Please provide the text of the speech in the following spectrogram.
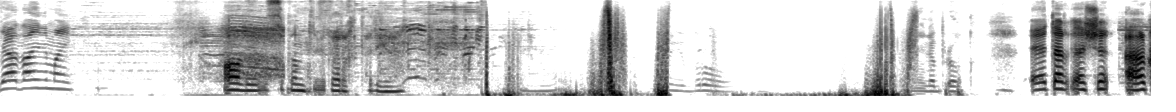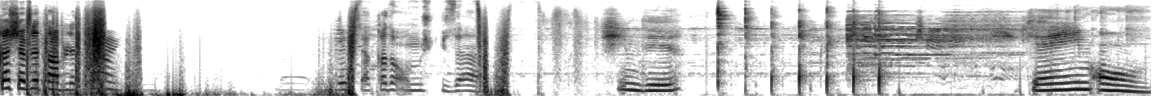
Ya Dynamite. Ağlıyor bu sıkıntı bir karakter ya. Öyle bro. Evet arkadaşlar. Arkadaşlar bir de tabletten oynuyorum. 5 dakikada olmuş güzel. Şimdi Game on.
